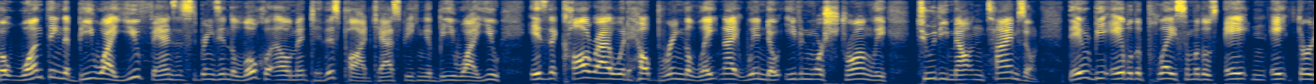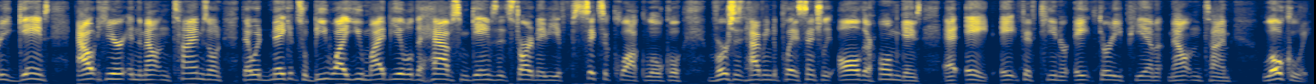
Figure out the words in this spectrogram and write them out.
But one thing that BYU fans, this brings in the local element to this podcast, speaking of BYU, is that Colorado would help bring the late night window even more strongly to the mountain time zone. They would be able to play some of those 8 and 8:30 games out here in the mountain time zone that would make it so BYU might be able to have some games that start maybe at 6 o'clock local versus having to play essentially all their home games at 8, 8.15 or 8.30 p.m. mountain time locally.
